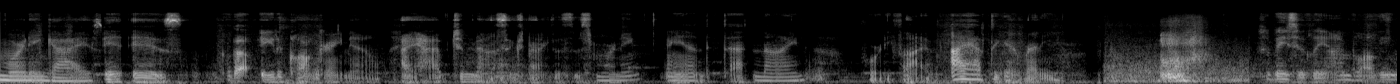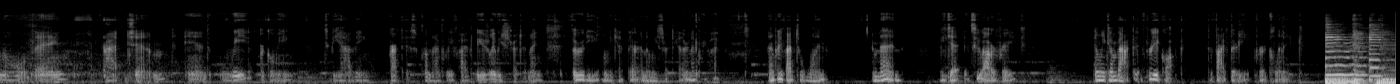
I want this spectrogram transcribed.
morning, guys. It is about 8 o'clock right now. I have gymnastics practice this morning, and it's at 9.45. I have to get ready. so basically, I'm vlogging the whole day at gym, and we are going to be having practice from 9.45. Usually we stretch at 9.30 when we get there, and then we start together at 9.45. 9.45 to 1, and then we get a two-hour break, and we come back at 3 o'clock to 5.30 for a clinic.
